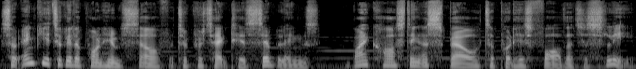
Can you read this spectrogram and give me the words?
So Enki took it upon himself to protect his siblings by casting a spell to put his father to sleep.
